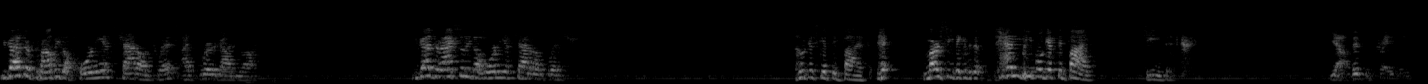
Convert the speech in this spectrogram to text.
You guys are probably the horniest chat on Twitch. I swear to God, you are. You guys are actually the horniest chat on Twitch. Who just gifted five? Mercy, they gifted ten people gifted five. Jesus Christ. Yeah, this is crazy.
